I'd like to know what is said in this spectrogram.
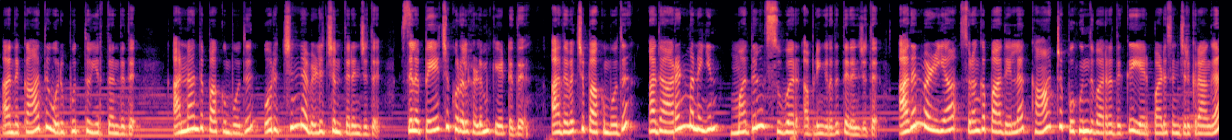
அந்த காத்து ஒரு புத்துயிர் தந்தது. அண்ணாந்து பார்க்கும்போது ஒரு சின்ன வெளிச்சம் தெரிஞ்சது. சில பேச்சு குரல்களும் கேட்டது. அதை வச்சு பார்க்கும்போது அது அரண்மனையின் மதில் சுவர் அப்படிங்கறது தெரிஞ்சது. அதன் வழியா சுரங்கப்பாதையில காற்று புகுந்து வர்றதுக்கு ஏற்பாடு செஞ்சிருக்கிறாங்க.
